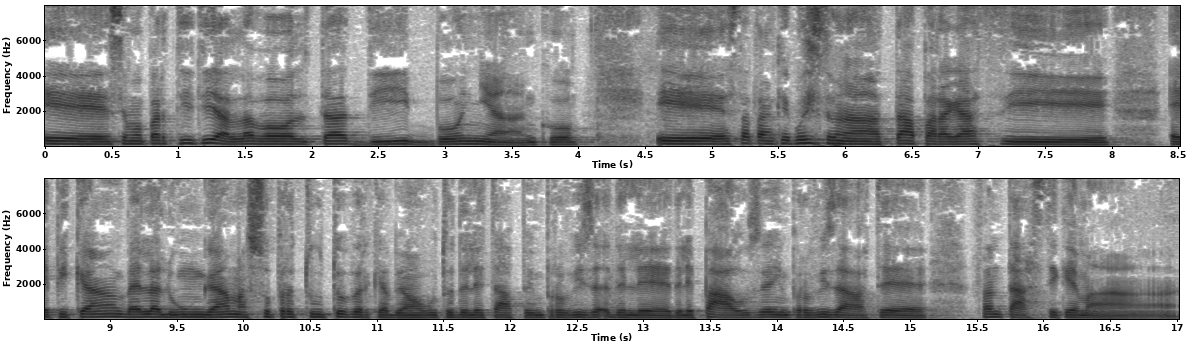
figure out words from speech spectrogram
e siamo partiti alla volta di Bognanco. E è stata anche questa una tappa ragazzi epica, bella lunga ma soprattutto perché abbiamo avuto delle tappe improvvisa- delle, delle pause improvvisate fantastiche ma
